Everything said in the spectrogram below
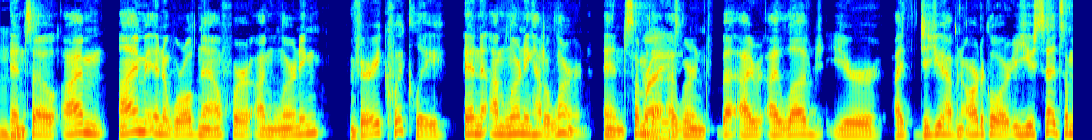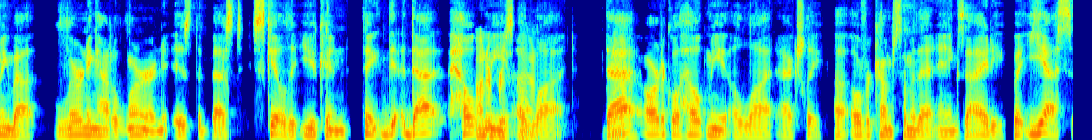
Mm-hmm. And so I'm I'm in a world now where I'm learning very quickly and I'm learning how to learn. And some of right. that I learned, but I I loved your. I did you have an article or you said something about learning how to learn is the best skill that you can think. Th- that helped 100%. me a lot. That yeah. article helped me a lot, actually, uh, overcome some of that anxiety. But yes,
